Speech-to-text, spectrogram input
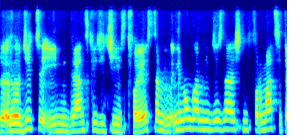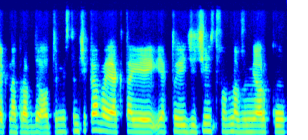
rodzice i imigranckie dzieciństwo. Ja jestem, nie mogłam nigdzie znaleźć informacji tak naprawdę o tym. Jestem ciekawa, jak, ta jej, jak to jej dzieciństwo w Nowym Jorku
